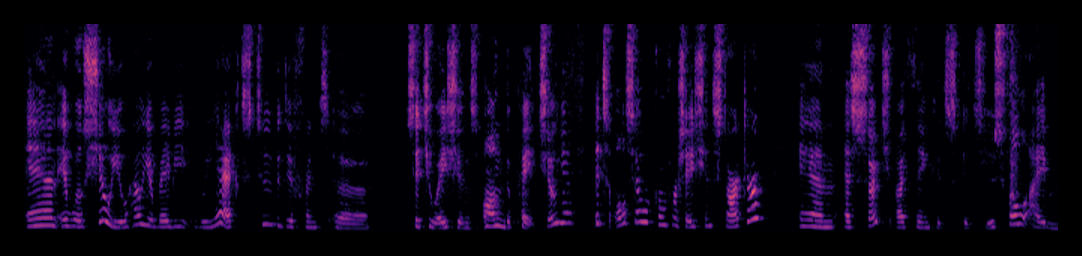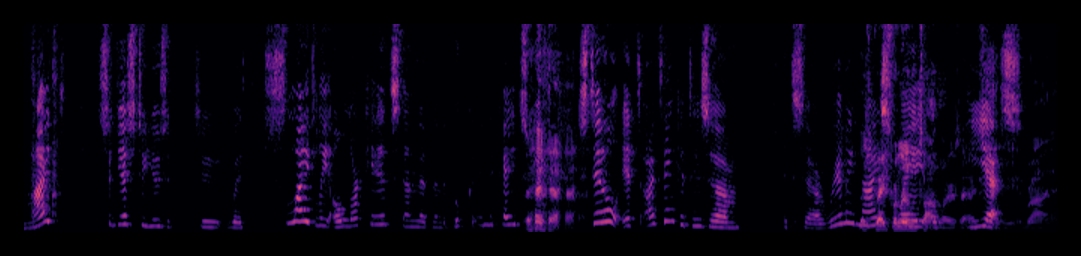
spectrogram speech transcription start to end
and it will show you how your baby reacts to the different uh, situations on the page. So yeah, it's also a conversation starter, and as such, I think it's it's useful. I might suggest to use it to with slightly older kids than the, than the book indicates, but still, it I think it is um it's a really it's nice. Great for little toddlers. Actually. Yes, right.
